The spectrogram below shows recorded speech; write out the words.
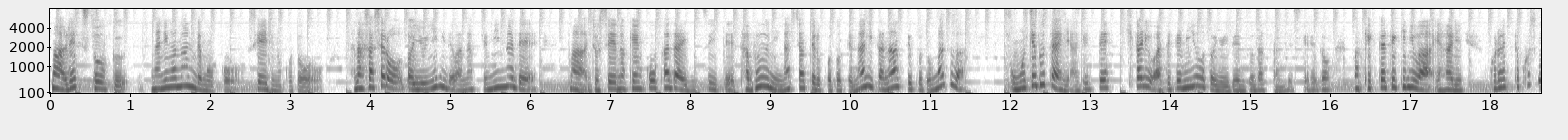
まあ、レッツトーク何が何でもこう生理のことを話させろという意味ではなくてみんなで、まあ、女性の健康課題についてタブーになっちゃってることって何かなっていうことをまずは表舞台に上げて光を当ててみようというイベントだったんですけれど、まあ、結果的にはやはりこれってこそ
